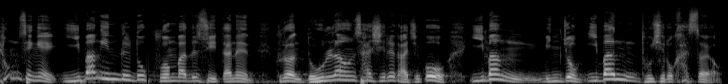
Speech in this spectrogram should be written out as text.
평생에 이방인들도 구원받을 수 있다는 그런 놀라운 사실을 가지고 이방 민족, 이방 도시로 갔어요.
